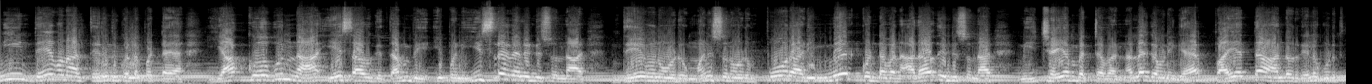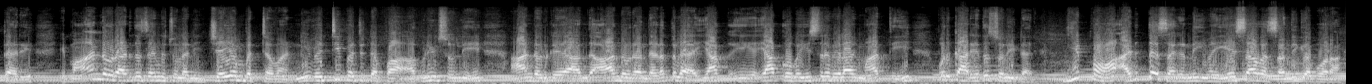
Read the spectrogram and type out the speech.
நீ தேவனால் தெரிந்து கொள்ளப்பட்ட யாக்கோபுன்னா ஏசாவுக்கு தம்பி. இப்போ நீ இஸ்ரவேல் என்று சொன்னால் தேவனோடும் மனுஷனோடும் போராடி மேற்கொண்டவன். அதாவது என்று சொன்னால் நீ ஜெயம் பெற்றவன். நல்ல கவனிங்க பயத்தை ஆண்டவர் கையில கொடுத்துட்டாரு. இப்ப ஆண்டவர் அடுத்த சேர்ந்து சொல்ல நீ ஜெயம் பெற்றவன். நீ வெற்றி பெற்றுட்டப்பா. அப்படின்னு சொல்லி ஆண்டவருக்கு அந்த ஆண்டவர் அந்த இடத்துல யாக்கோப யாக்கோபை இஸ்ரவேலாய் மாத்தி ஒரு காரியத்தை சொல்லிட்டார். இப்போ அடுத்த செகண்ட் இவன் ஏசாவை சந்திக்க போறான்.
